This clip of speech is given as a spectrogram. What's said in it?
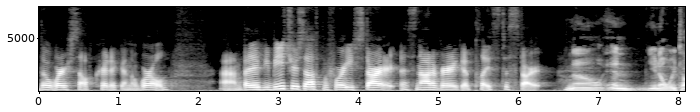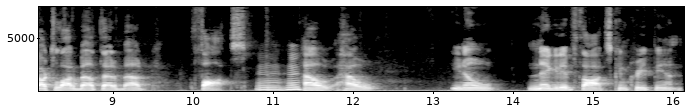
the worst self-critic in the world um, but if you beat yourself before you start, it's not a very good place to start. No, and you know we talked a lot about that about thoughts, mm-hmm. how how you know negative thoughts can creep in,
